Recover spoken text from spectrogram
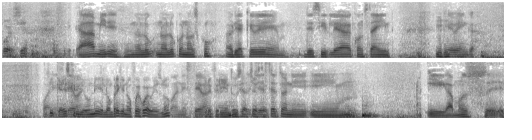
Poesía. Ah, mire, no lo, no lo conozco. Habría que eh, decirle a Constaín que venga. Juan Sí, que Esteban. escribió un- El hombre que no fue jueves, ¿no? Juan Esteban. Refiriéndose a Chesterton. Chesterton. y, y, y, digamos, eh,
